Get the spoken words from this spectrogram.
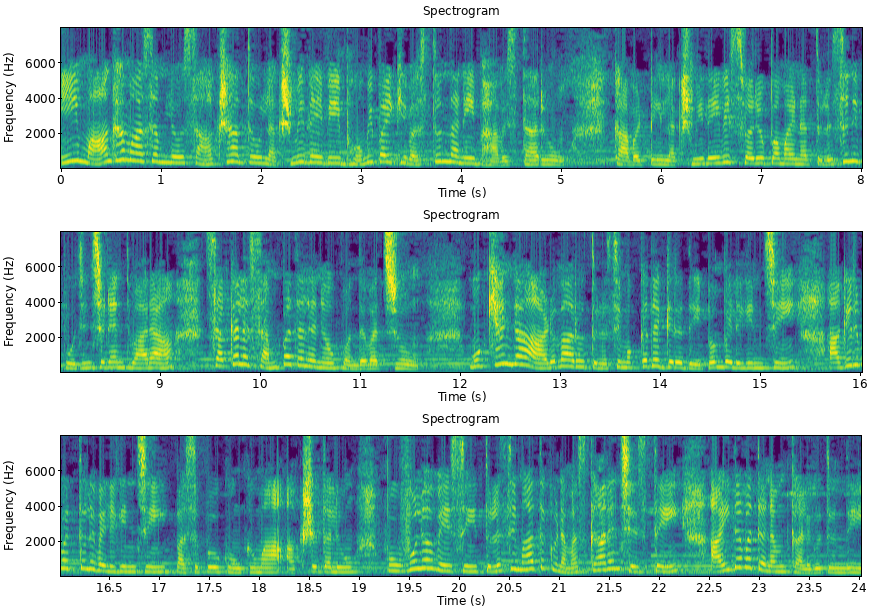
ఈ మాఘమాసంలో సాక్షాత్తు లక్ష్మీదేవి భూమిపైకి వస్తుందని భావిస్తారు. కాబట్టి లక్ష్మీదేవి స్వరూపమైన తులసిని పూజించడం ద్వారా సకల సంపదలను పొందవచ్చు. ముఖ్యంగా ఆడవారు తులసి మొక్క దగ్గర దీపం వెలిగించి అగిరబత్తులు వెలిగించి పసుపు కుంకుమ అక్షతలు పువ్వులు వేసి తులసి మాతకు నమస్కారం చేస్తే ఐదవతనం కలుగుతుంది.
